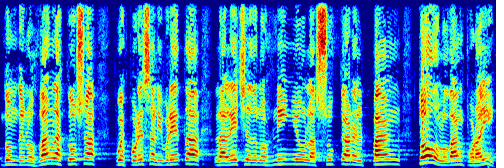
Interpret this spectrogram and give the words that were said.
donde nos dan las cosas, pues por esa libreta, la leche de los niños, el azúcar, el pan, todo lo dan por ahí.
